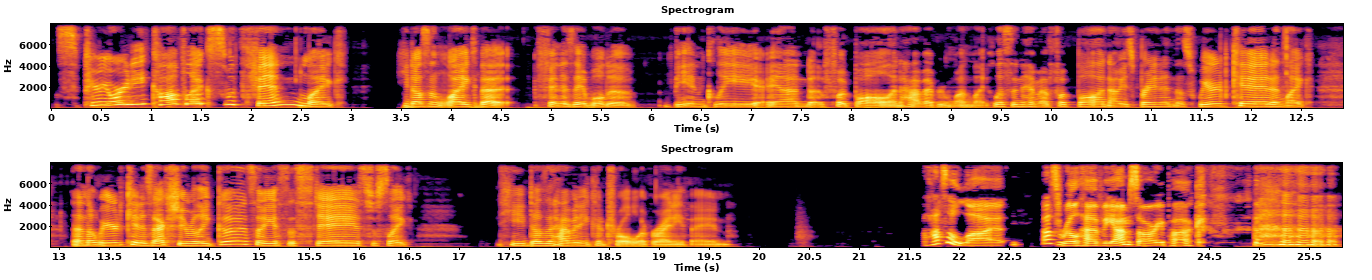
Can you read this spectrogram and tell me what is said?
superiority complex with Finn like he doesn't like that Finn is able to be in glee and football and have everyone like listen to him at football and now he's bringing in this weird kid and like then the weird kid is actually really good so he gets to stay it's just like he doesn't have any control over anything That's a lot. That's real heavy. I'm sorry, Puck. it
